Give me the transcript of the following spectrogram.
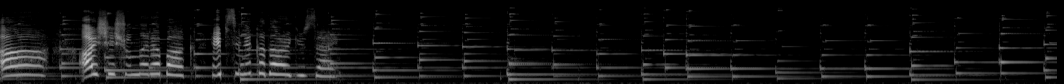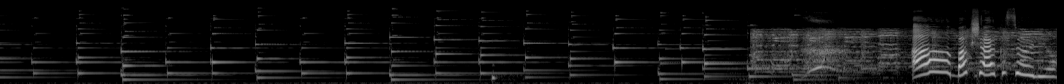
Aa, Ayşe şunlara bak. Hepsi ne kadar güzel. Söylüyor.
